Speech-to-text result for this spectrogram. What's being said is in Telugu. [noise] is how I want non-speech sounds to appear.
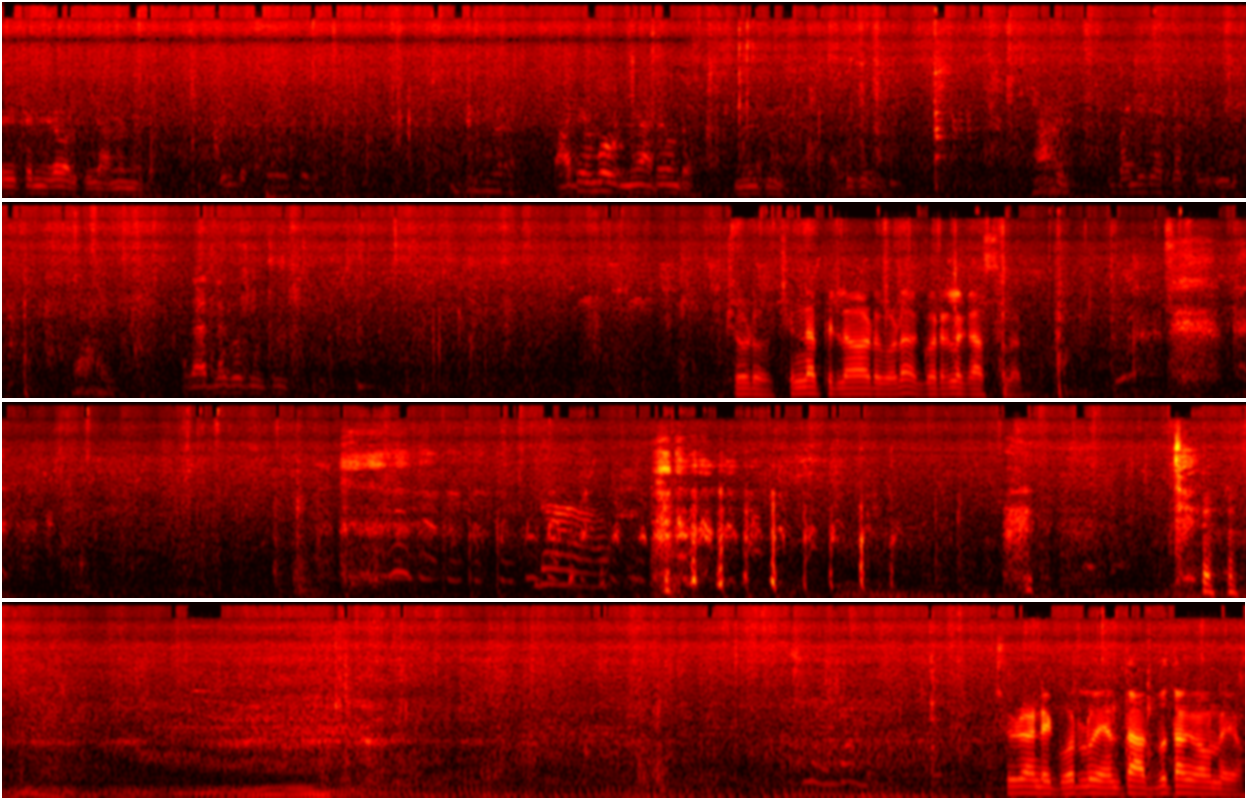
ఇక్కడ నిలబడుతుంది అన్నం మీద అటేమో నేను అటే ఉంటా నీకు అటే చూడు చిన్న పిల్లవాడు కూడా గొర్రెలు కాస్తున్నాడు. [laughs] చూడండి గొర్రెలు ఎంత అద్భుతంగా ఉన్నాయో.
